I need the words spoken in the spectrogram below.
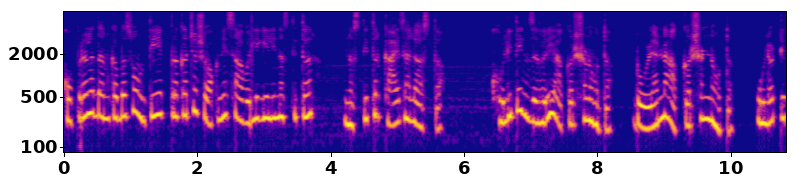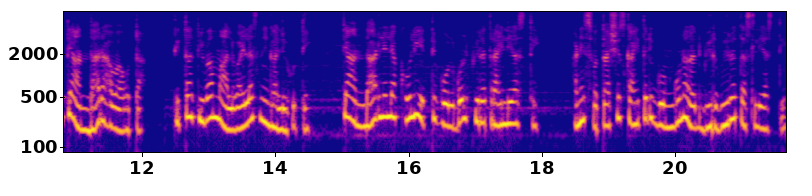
कोपऱ्याला दणका बसून ती एक प्रकारच्या शॉकने सावरली गेली नसती तर? नसती तर काय झालं असतं? खोलीत एक जहरी आकर्षण होतं. डोळ्यांना आकर्षण नव्हतं. उलट तिथे अंधार हवा होता. तिथं दिवा मालवायलाच निघाली होती. त्या अंधारलेल्या खोलीत ती गोलगोल फिरत राहिली असती आणि स्वतःशीच काहीतरी गुणगुणत भिरभिरत असली असती.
